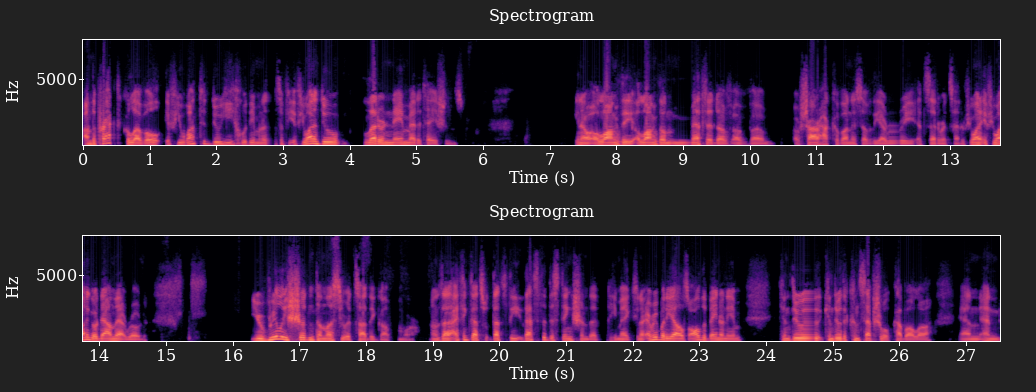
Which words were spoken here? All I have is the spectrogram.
on the practical level, if you want to do yichudim, if you, if you want to do letter name meditations, you know, along the along the method of of um, of shar hakavanis of the ari, et cetera, et cetera. If you want if you want to go down that road, you really shouldn't unless you're a tzaddik gomor. I think that's that's the that's the distinction that he makes. You know, everybody else, all the Beinonim, can do can do the conceptual Kabbalah and and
